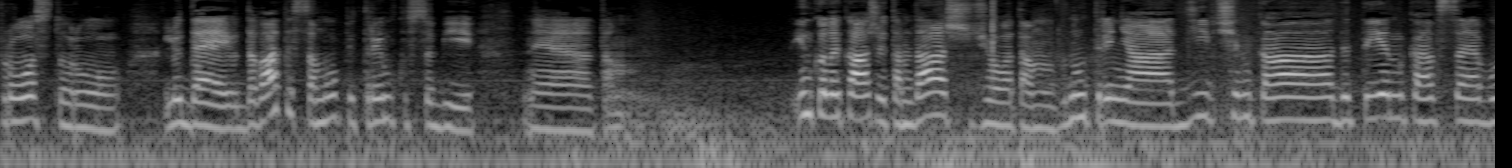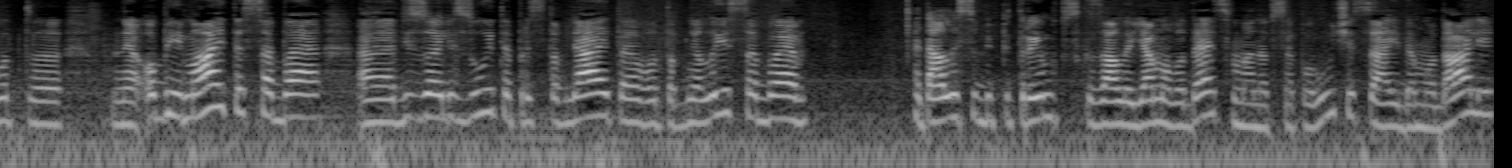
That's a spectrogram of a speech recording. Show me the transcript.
простору людей, давати саму підтримку собі. Е, Там інколи кажуть, там да, що там внутрішня дівчинка, дитинка, все от е, обіймайте себе, е, візуалізуйте, представляйте, от обняли себе. Дали собі підтримку, сказали, я молодець, в мене все вийде, йдемо далі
